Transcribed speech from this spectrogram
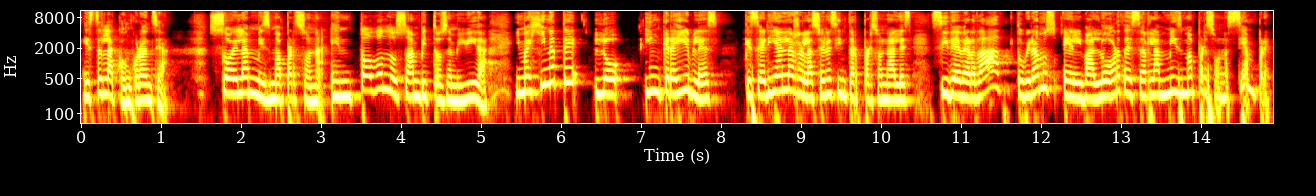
Esta es la congruencia. Soy la misma persona en todos los ámbitos de mi vida. Imagínate lo increíbles que serían las relaciones interpersonales si de verdad tuviéramos el valor de ser la misma persona siempre.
